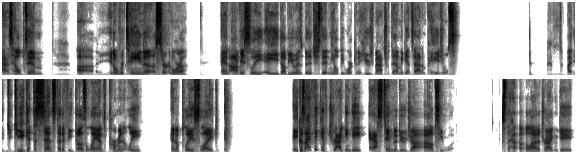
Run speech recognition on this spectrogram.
has helped him uh, you know, retain a, a certain aura. And obviously, AEW has been interested, and he'll be working a huge match with them against Adam Page. And we'll see. I, do you get the sense that if he does land permanently in a place like, because I think if Dragon Gate asked him to do jobs, he would. It's the hell out of Dragon Gate,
